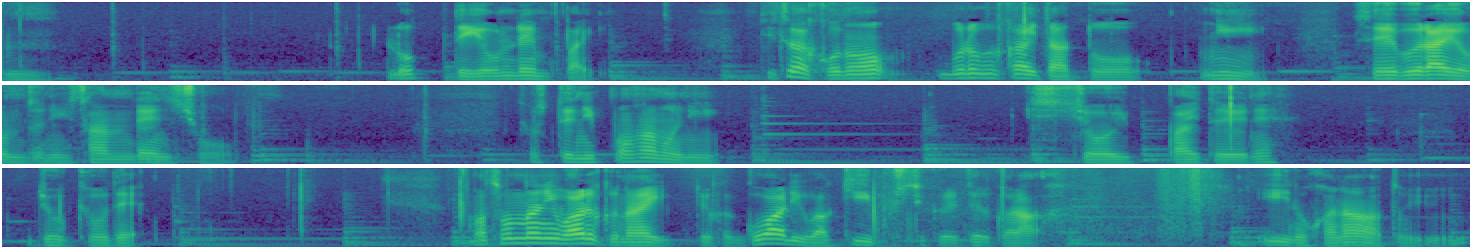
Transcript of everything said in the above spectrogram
うん。ロッテ4連敗。実はこのブログ書いた後に西武ライオンズに3連勝。そして日本ハムに勝1敗というね状況で。まあそんなに悪くないというか5割はキープしてくれてるからいいのかなという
